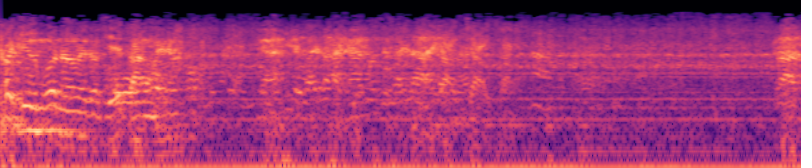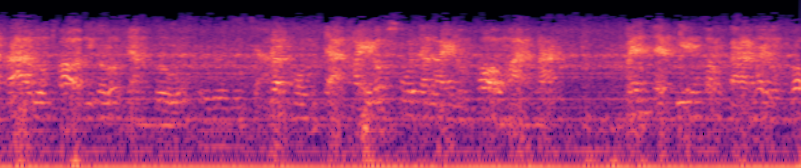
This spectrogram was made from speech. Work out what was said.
เขายืมก็ทำไมต้องเสียตังค์ไหมฮะงานที่จะได้ได้งานก็จะได้ได้ใช่ ใช่ใช่การท้าหลวงพ่อที่เคารพอย่างสูงกระผมจะไม่รบกวนอะไรหลวงพ่อมากนักเป็นแต่เพียงต้องการให้หลวงพ่อ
